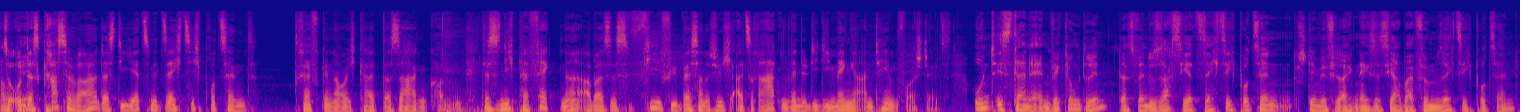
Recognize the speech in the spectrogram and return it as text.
So, Okay. und das Krasse war, dass die jetzt mit 60 Prozent Treffgenauigkeit das sagen konnten. Das ist nicht perfekt, ne? Aber es ist viel, viel besser natürlich als raten, wenn du dir die Menge an Themen vorstellst. Und ist da eine Entwicklung drin, dass wenn du sagst jetzt 60 Prozent, stehen wir vielleicht nächstes Jahr bei 65 Prozent?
